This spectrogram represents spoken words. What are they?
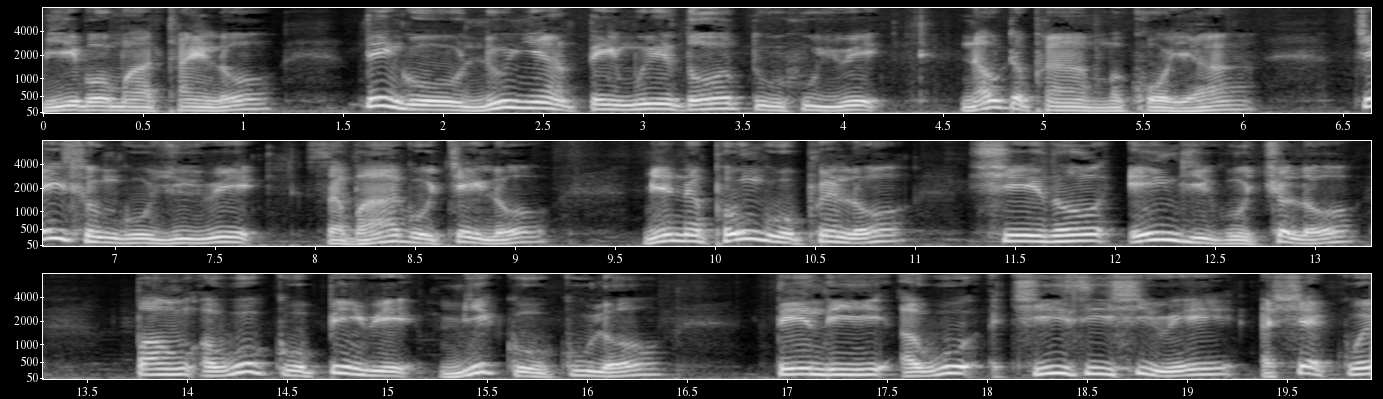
မြေပေါ်မှာထိုင်လော့တင့်ကိုနူးညံ့တိမ်မွေးသောသူဟု၍နောက်တဖန်မခေါ်ရကျိတ်ဆုံကိုယူ၍စပားကိုကျိတ်လော့မျက်နှဖုံးကိုဖွင့်လော့ရှည်သောအင်ကြီးကိုချွတ်လော့ပေါင်အဝတ်ကိုပင့်၍မြစ်ကိုကူးလော့တ င်းသည်အဝတ်အချီးစီးရှိ၍အဆက်ကွဲ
